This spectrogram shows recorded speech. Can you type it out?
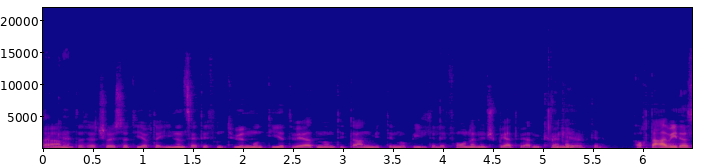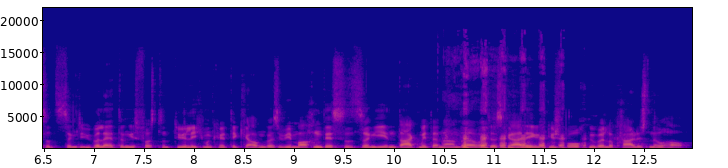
Ähm, das heißt Schlösser, die auf der Innenseite von Türen montiert werden und die dann mit den Mobiltelefonen entsperrt werden können. Okay, okay. Auch da wieder sozusagen die Überleitung ist fast natürlich. Man könnte glauben, quasi wir machen das sozusagen jeden Tag miteinander, aber du hast gerade gesprochen über lokales Know-how.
